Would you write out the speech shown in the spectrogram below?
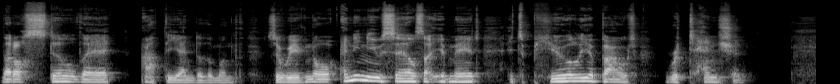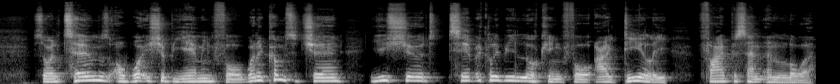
that are still there at the end of the month. So we ignore any new sales that you've made. It's purely about retention. So, in terms of what you should be aiming for, when it comes to churn, you should typically be looking for ideally 5% and lower.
